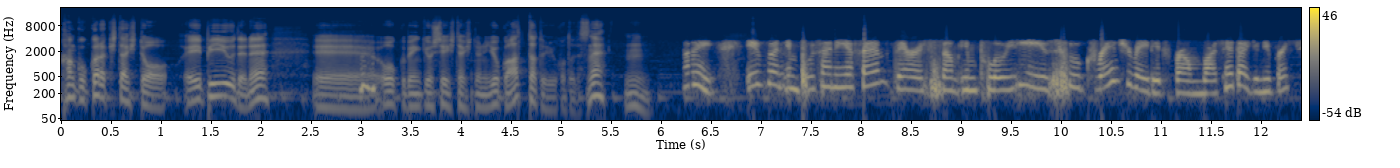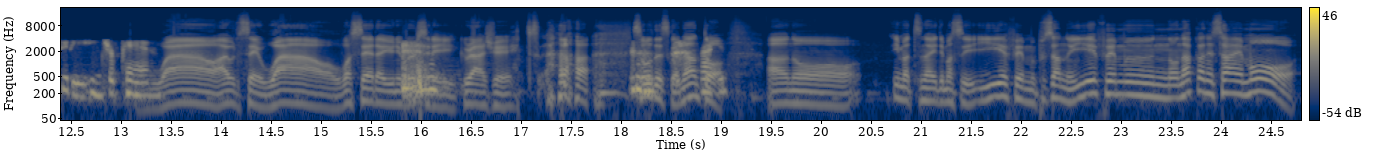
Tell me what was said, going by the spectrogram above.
韓国から来た人 APU でね、えー多く勉強してきた人によく会ったということですね。うん、Right. Even in Busan EFM, there are some employees who graduated from Waseda University in Japan. Wow, I would say wow, Waseda University graduate. そうですか、なんと、はいあの今つないでます EFM、プサンの EFM の中でさえも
